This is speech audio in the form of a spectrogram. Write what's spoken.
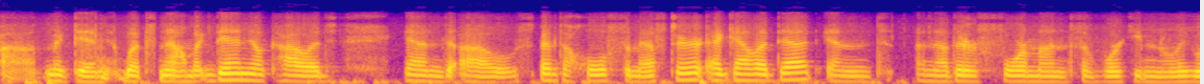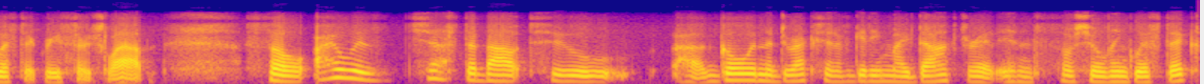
uh, McDaniel, what's now McDaniel College, and uh, spent a whole semester at Gallaudet and another four months of working in the linguistic research lab. So I was just about to uh, go in the direction of getting my doctorate in sociolinguistics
